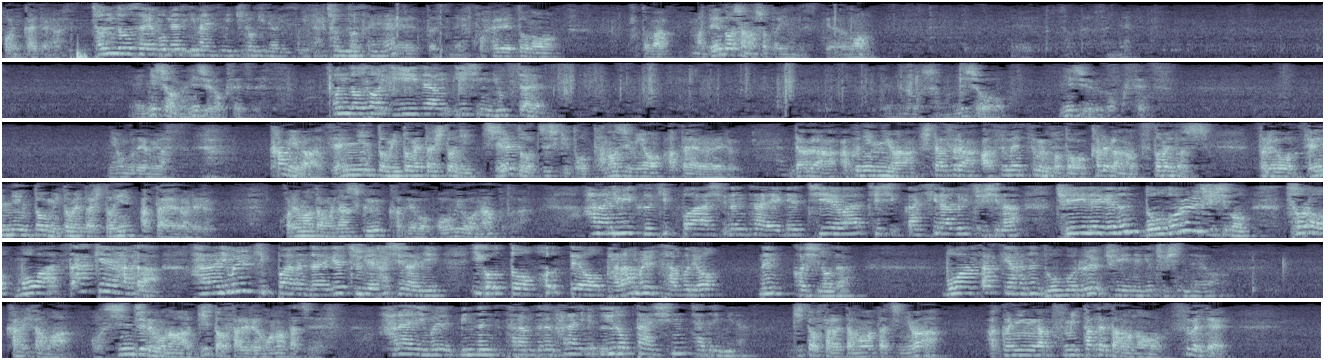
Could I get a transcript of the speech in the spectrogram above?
方に書いてあります 전도서에 보면 이 말씀이 기록이 되어 있습니다. 전도서에. えーっとですねコヘレトの言葉まあ伝道者の書というんですけれどもえーっとちょっと待ってくださいねえー2章の26節です 전도서 2장 26절. の2章26節。日本語で読みます。神は善人と認めた人に知恵と知識と楽しみを与えられる。だが悪人にはひたすら集め積むことを彼らの務めとしそれを善人と認めた人に与えられる。これまた虚しく風を追うようなことだ 하나님이 그 기뻐하시는 자에게 지혜와 지식과 희락을 주시나 죄인에게는 노고를 주시고 서로 모아 쌓게 하사 하나님을 기뻐하는 자에게 주게 하시나니 이것도 헛되어 바람을 잡으려는 것이로다. 모아 쌓게 하는 노고를 죄인에게 주신대요. 하나님을 믿는 사람들은 하나님의 의롭다 하신 자들입니다. 義とされた者たちには悪人が積み立てたものを全て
